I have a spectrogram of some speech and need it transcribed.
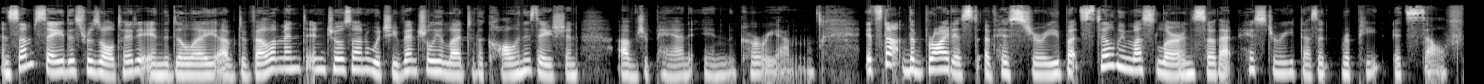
And some say this resulted in the delay of development in Joseon, which eventually led to the colonization of Japan in Korea. It's not the brightest of history, but still we must learn so that history doesn't repeat itself.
